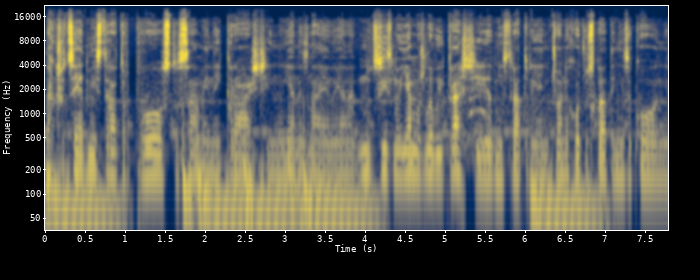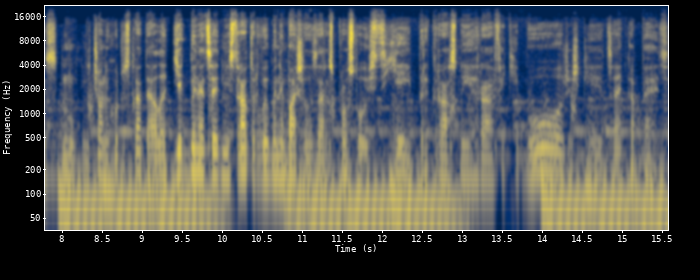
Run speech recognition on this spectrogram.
Так що цей адміністратор просто самий найкращий. Ну я не знаю. Ну я не ну звісно, я можливо і кращий адміністратор. Я нічого не хочу сказати ні за кого, ні з ну нічого не хочу сказати. Але якби не цей адміністратор, ви би не бачили зараз просто ось цієї прекрасної графіки. Божечки, це капець.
